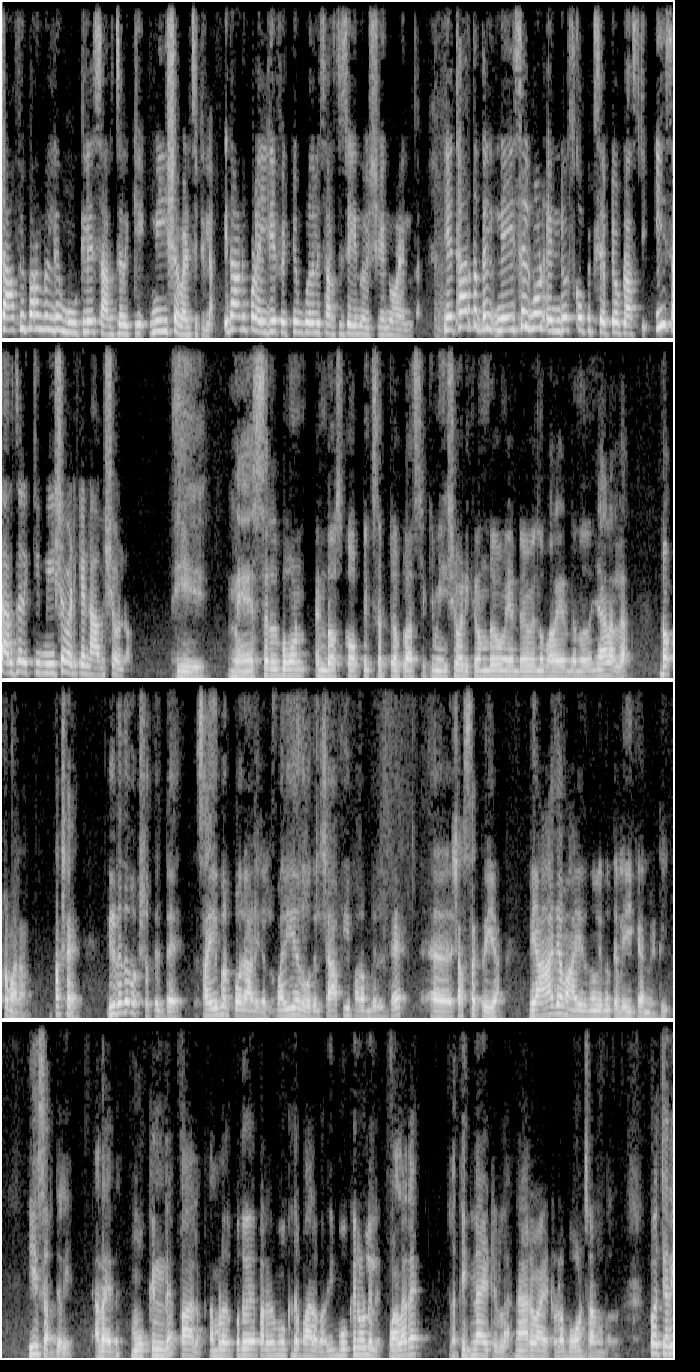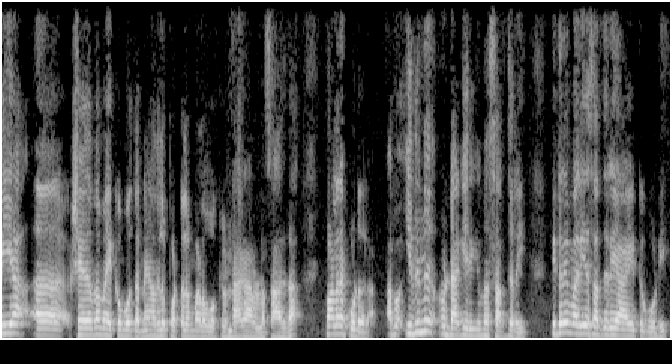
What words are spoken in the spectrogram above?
ഷാഫി പറമ്പിലിന്റെ മൂക്കിലെ സർജറിക്ക് മീശ വടിച്ചിട്ടില്ല. ഇതാണ് ഇപ്പോൾ എൽ ഡി എഫ് ഏറ്റവും കൂടുതൽ ചർച്ച ചെയ്യുന്ന വിഷയം എന്ന് പറയുന്നത്. യഥാർത്ഥത്തിൽ നെയ്സൽ ബോൺ എൻഡോസ്കോപ്പിക് സെപ്റ്റോപ്ലാസ്റ്റി ഈ സർജറിക്ക് മീശ വടിക്കേണ്ട ആവശ്യമുണ്ടോ? ഈ നേസൽ ബോൺ എൻഡോസ്കോപ്പിക് സെപ്റ്റോപ്ലാസ്റ്റിക് മീശ വടിക്കേണ്ടോ വേണ്ടോ എന്ന് പറയേണ്ടുന്നത് ഞാനല്ല ഡോക്ടർമാരാണ്. പക്ഷേ ഇടതുപക്ഷത്തിന്റെ സൈബർ പോരാളികൾ വലിയ തോതിൽ ഷാഫി പറമ്പിലിന്റെ ശസ്ത്രക്രിയ വ്യാജമായിരുന്നു എന്ന് തെളിയിക്കാൻ വേണ്ടി ഈ സർജറി അതായത് മൂക്കിന്റെ പാലം നമ്മൾ പൊതുവെ പറയുന്നത് മൂക്കിന്റെ പാലം. ഈ മൂക്കിനുള്ളിൽ വളരെ തിന്നായിട്ടുള്ള നാരോ ആയിട്ടുള്ള ബോൺസ് ആണുള്ളത് അപ്പോൾ ചെറിയ ക്ഷേത്രം വയ്ക്കുമ്പോൾ തന്നെ അതിൽ പൊട്ടലും വളവും ഒക്കെ ഉണ്ടാകാനുള്ള സാധ്യത വളരെ കൂടുതലാണ് അപ്പോൾ ഇതിന് ഉണ്ടാക്കിയിരിക്കുന്ന സർജറി ഇത്രയും വലിയ സർജറി ആയിട്ട് കൂടി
